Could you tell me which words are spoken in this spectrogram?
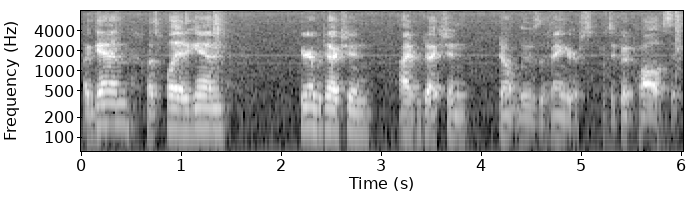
Again, let's play it again. Hearing protection, eye protection, don't lose the fingers. It's a good policy.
